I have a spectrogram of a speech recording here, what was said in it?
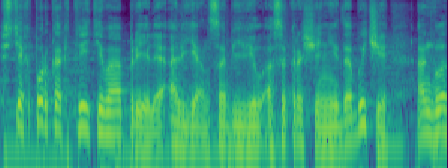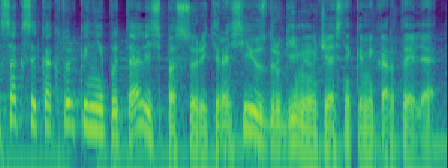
С тех пор, как 3 апреля Альянс объявил о сокращении добычи, англосаксы как только не пытались поссорить Россию с другими участниками картеля –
